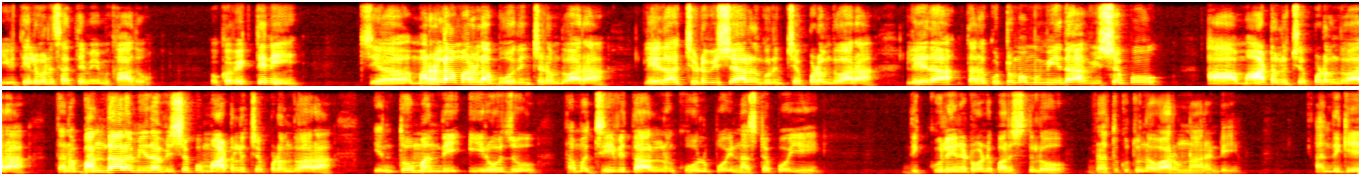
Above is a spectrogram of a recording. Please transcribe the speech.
ఇవి తెలియని సత్యమేమి కాదు. ఒక వ్యక్తిని చ- మరలా మరలా బోధించడం ద్వారా లేదా చెడు విషయాలను గురించి చెప్పడం ద్వారా లేదా తన కుటుంబము మీద విషపు ఆ మాటలు చెప్పడం ద్వారా తన బంధాల మీద విషపు మాటలు చెప్పడం ద్వారా ఎంతోమంది ఈరోజు తమ జీవితాలను కోల్పోయి నష్టపోయి దిక్కులేనటువంటి పరిస్థితిలో బ్రతుకుతున్న వారు ఉన్నారండి అందుకే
